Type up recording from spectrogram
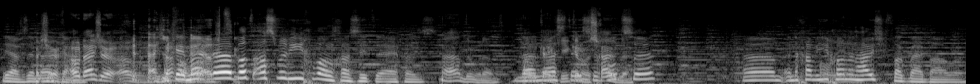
Ja, we zijn Daar bij elkaar. Oh, daar is je. Oh, ik Oké, maar eh, wat als we hier gewoon gaan zitten ergens? Ja, doen we dat. Oh, kijk, hier kunnen we schuilen. rotsen. Ehm, en dan gaan we hier Oh, gewoon ja. een huisje vlakbij bouwen.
